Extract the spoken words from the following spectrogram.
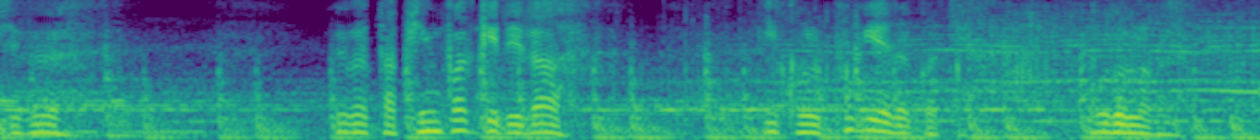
지금 여기가 다 빙판길이라 이굴 포기해야 될 것 같아요. 못 올라가요.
